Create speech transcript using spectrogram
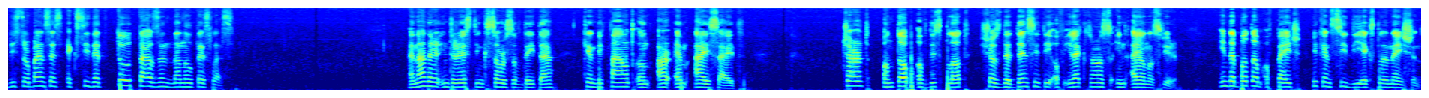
disturbances exceeded 2000 nanoteslas. Another interesting source of data can be found on RMI site. Chart on top of this plot shows the density of electrons in ionosphere. In the bottom of page you can see the explanation.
